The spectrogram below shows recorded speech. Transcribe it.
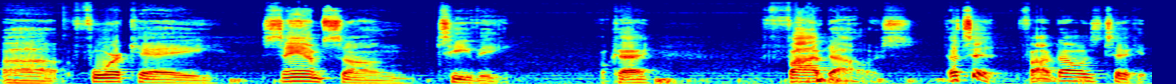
uh, 4K Samsung TV. Okay, five dollars. That's it. Five dollars ticket.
